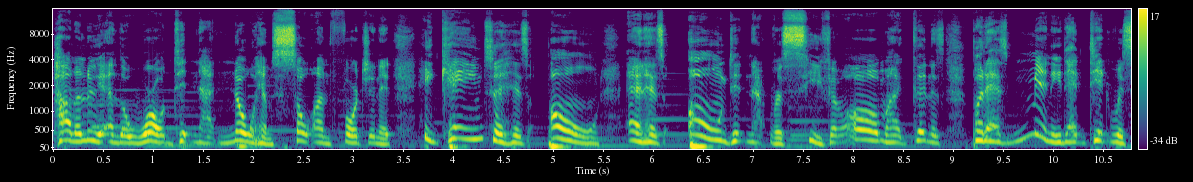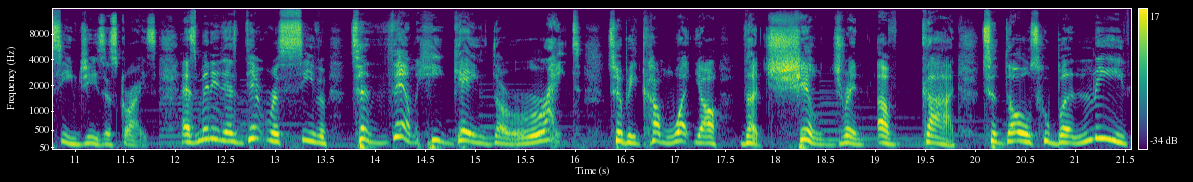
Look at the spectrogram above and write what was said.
Hallelujah. And the world did not know him. So unfortunate. He came to his own and his own did not receive him. Oh my goodness. But as many that did receive Jesus Christ, as many that did receive him, to them he gave the right to become what y'all? The children of God to those who believe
